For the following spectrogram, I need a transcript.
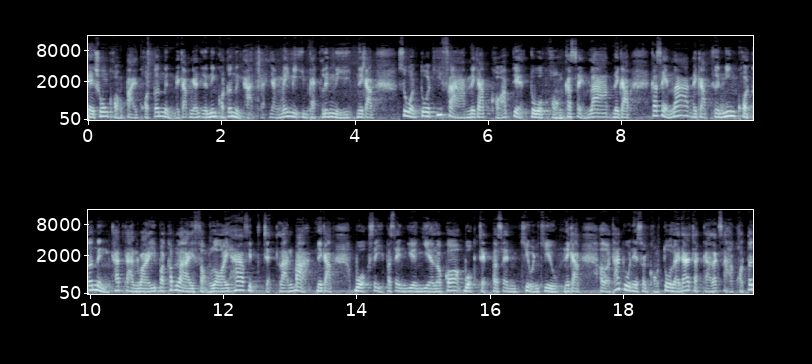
ในช่วงของปลาย quarter หนึ่งนะครับงั้น earning quarter หนึ่งอาจจะยังไม่ไม่มี impact เรื่องนี้นะครับส่วนตัวที่3นะครับขออัปเดตตัวของเกษมราชนะครับเกษมราชนะครับ e a r n i n g quarter 1คาดการณ์ไว้ bottom line 257 ล้านบาทนะครับบวก 4%เยือนเยียแล้วก็บวก 7% Q&Q นะครับเออถ้าดูในส่วนของตัวรายได้จากการรักษา quarter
